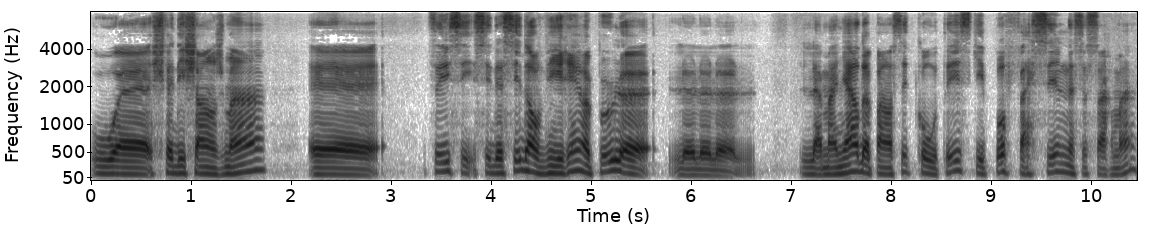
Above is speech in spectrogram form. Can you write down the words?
ou euh, je fais des changements. Euh, c'est, c'est d'essayer de revirer un peu le, le, le, la manière de penser de côté, ce qui n'est pas facile nécessairement.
